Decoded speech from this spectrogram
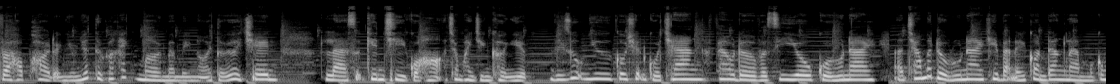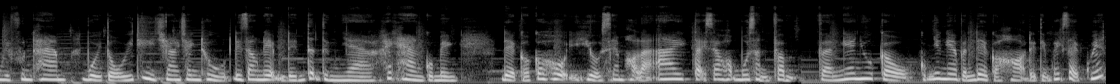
và học hỏi được nhiều nhất từ các khách mời mà mình nói tới ở trên là sự kiên trì của họ trong hành trình khởi nghiệp. Ví dụ như câu chuyện của Trang, founder và CEO của Runai. À, Trang bắt đầu Runai khi bạn ấy còn đang làm một công việc full time. Buổi tối thì Trang tranh thủ đi giao nệm đến tận từng nhà khách hàng của mình để có cơ hội hiểu xem họ là ai, tại sao họ mua sản phẩm và nghe nhu cầu cũng như nghe vấn đề của họ để tìm cách giải quyết.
